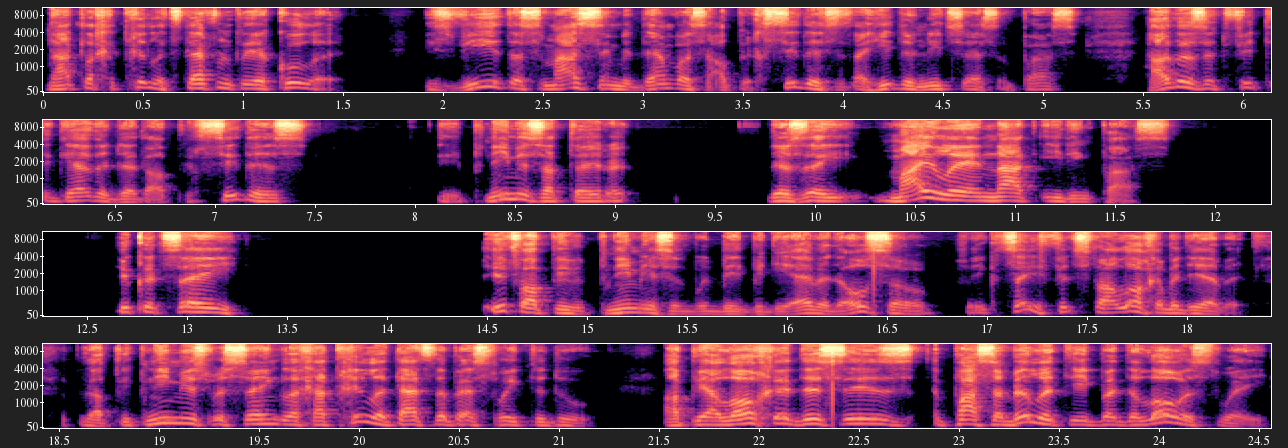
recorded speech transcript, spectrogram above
not like a it's definitely a kula. Is wie das Masse mit dem, was Alpichsidis ist, Ahidur nicht zu essen pass. How does it fit together that Alpichsidis, the Pnimis Atayre, there's a mile not eating pass. You could say, if Apipnimius it would be B'di'evet also, so you could say it fits the halacha B'di'evet. But Apipnimius was saying, Lechatchila, that's the best way to do. Halacha, this is a possibility, but the lowest way.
